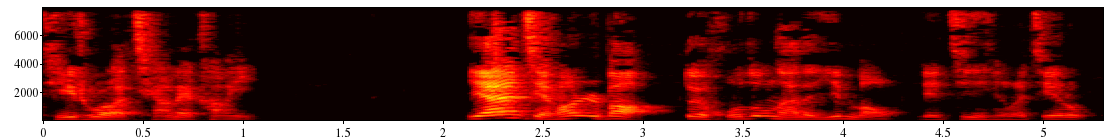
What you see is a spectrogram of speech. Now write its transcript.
提出了强烈抗议。延安解放日报对胡宗南的阴谋也进行了揭露。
